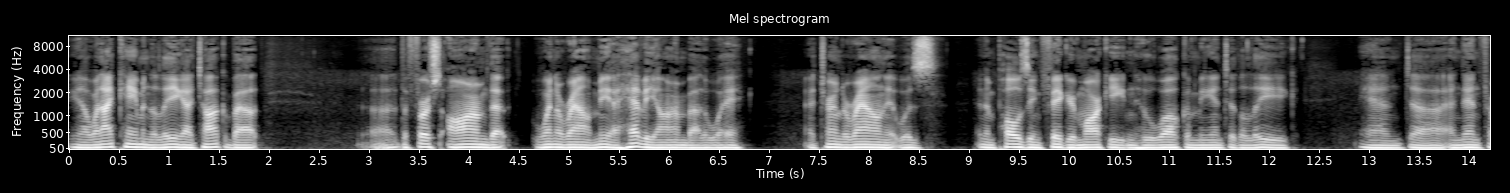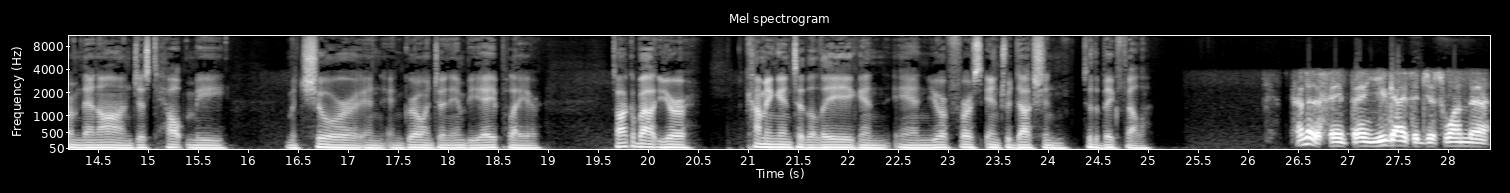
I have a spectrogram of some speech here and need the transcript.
You know, when I came in the league, I talk about uh, the first arm that went around me, a heavy arm, by the way. I turned around, it was an imposing figure, Mark Eaton, who welcomed me into the league. And, uh, and then from then on, just helped me mature and, and grow into an NBA player. Talk about your coming into the league and, and your first introduction to the big fella. Kind of the same thing. You guys had just won the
